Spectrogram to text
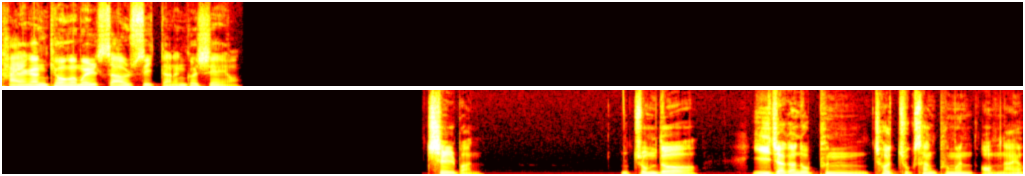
다양한 경험을 쌓을 수 있다는 것이에요. (7번) 좀 더 이자가 높은 저축 상품은 없나요?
